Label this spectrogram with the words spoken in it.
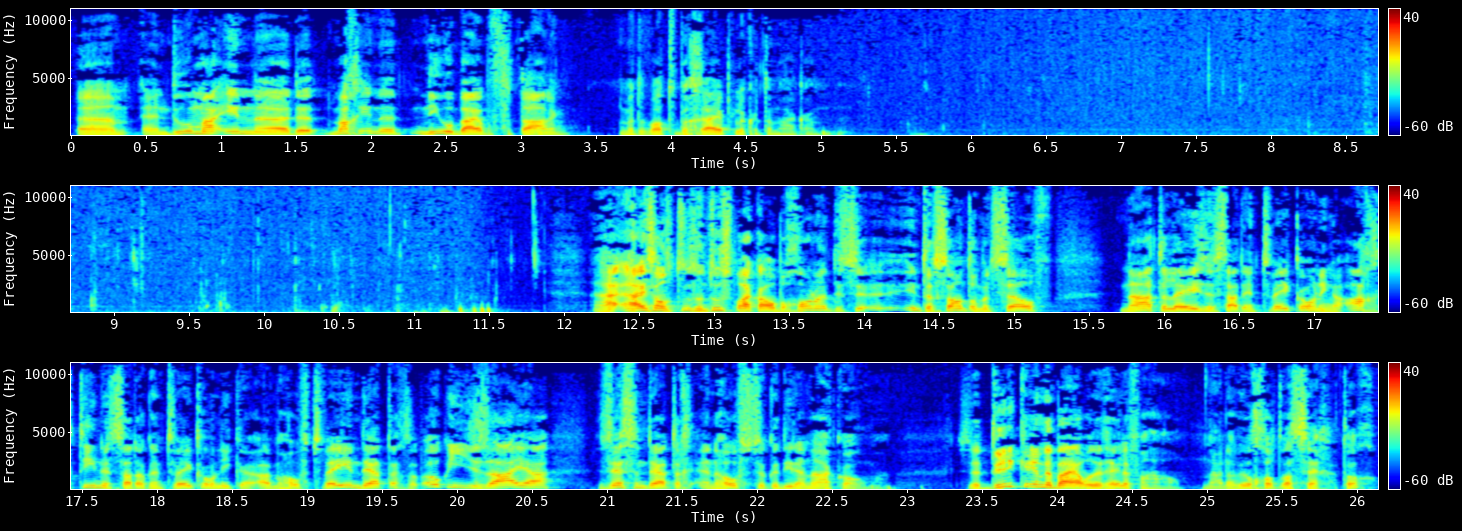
um, en doe maar in, uh, de, mag in de nieuwe Bijbelvertaling. Met wat begrijpelijker te maken. Hij, hij is al zijn toespraak al begonnen. Het is uh, interessant om het zelf na te lezen. Het staat in 2 Koningen 18. Het staat ook in 2 Kronieken uit hoofd 32. Het staat ook in Jezaja 36 en hoofdstukken die daarna komen. Dus dat drie keer in de Bijbel, dit hele verhaal. Nou, dan wil God wat zeggen, toch?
